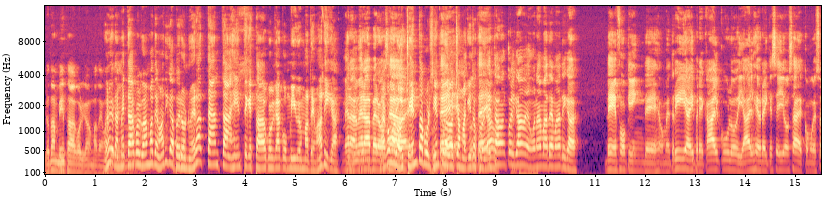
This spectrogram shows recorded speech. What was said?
Yo también estaba colgado en matemáticas. Bueno, yo también estaba colgado en matemáticas, pero no era tanta gente que estaba colgada conmigo en matemáticas. Mira, mira, pero. O como sea, el 80% de los chamaquitos Ustedes colgados. estaban colgados en una matemática de fucking de geometría y precálculo y álgebra y qué sé yo, ¿sabes? Como que eso,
